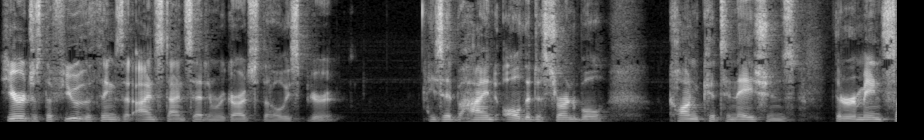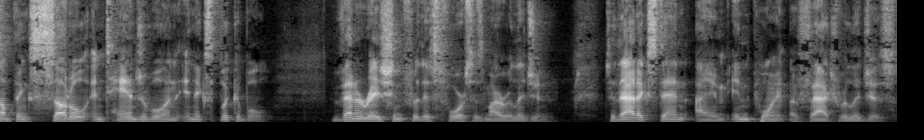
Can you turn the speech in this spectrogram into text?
Here are just a few of the things that Einstein said in regards to the Holy Spirit. He said, Behind all the discernible concatenations, there remains something subtle, intangible, and inexplicable. Veneration for this force is my religion. To that extent, I am in point of fact religious.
